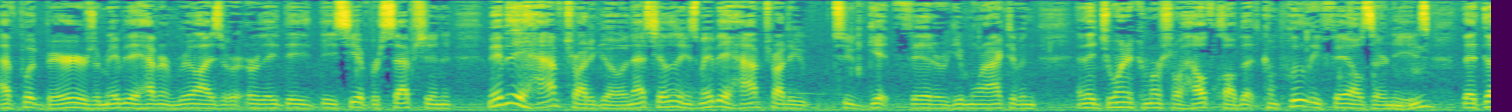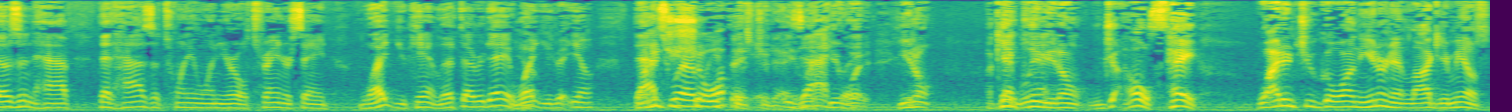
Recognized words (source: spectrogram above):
have put barriers, or maybe they haven't realized, or, or they, they, they see a perception. Maybe they have tried to go, and that's the other thing is maybe they have tried to, to get fit or get more active, and, and they join a commercial health club that completely fails their needs. Mm-hmm. That doesn't have that has a 21 year old trainer saying, "What you can't lift every day? What you you know?" That's why where didn't you show up yesterday? Like, Exactly. you, what- you don't. I can't They believe can't- you don't. Oh, hey, why didn't you go on the internet and log your meals?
